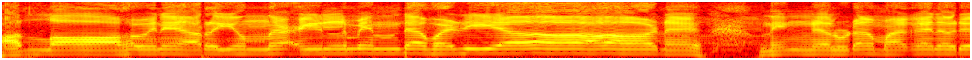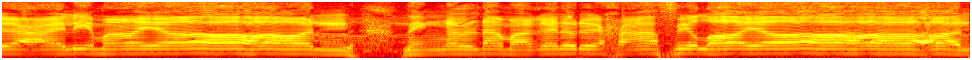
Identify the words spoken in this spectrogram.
അള്ളാഹുവിനെ അറിയുന്ന ഇൽമിന്റെ വഴിയാണ്. നിങ്ങളുടെ മകൻ ഒരു ആലിമായാൽ നിങ്ങളുടെ മകൻ ഒരു ഹാഫിളായാൽ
